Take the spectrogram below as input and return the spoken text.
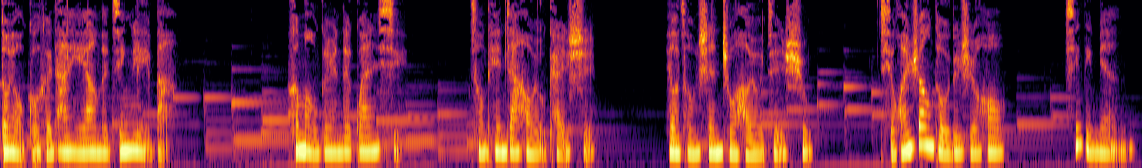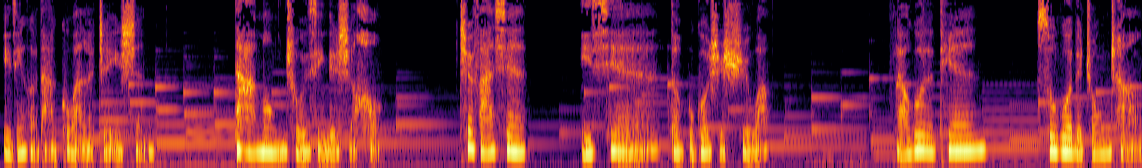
都有过和他一样的经历吧。和某个人的关系，从添加好友开始，又从删除好友结束。喜欢上头的时候，心里面已经和他过完了这一生。大梦初醒的时候，却发现一切都不过是虚妄。聊过的天，诉过的衷肠，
